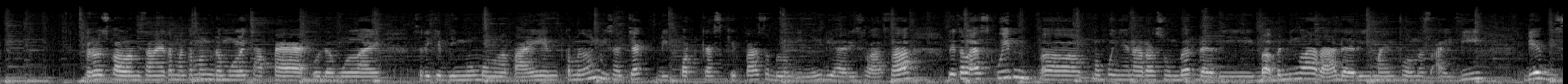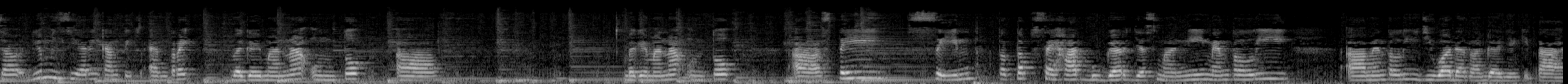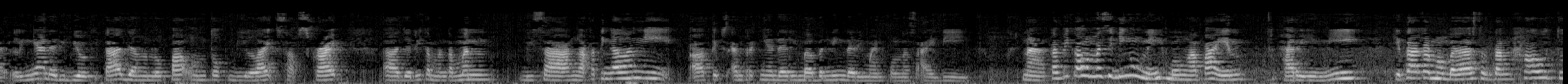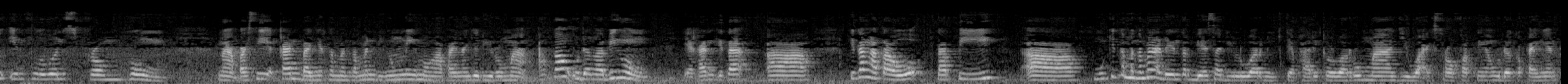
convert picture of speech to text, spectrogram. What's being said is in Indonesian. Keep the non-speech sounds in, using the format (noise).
Terus kalau misalnya teman-teman udah mulai capek, udah mulai sedikit bingung mau ngapain, teman-teman bisa cek di podcast kita sebelum ini di hari Selasa. Little S Queen uh, mempunyai narasumber dari Mbak Bening Lara dari Mindfulness ID. Dia bisa dia men-sharingkan tips and trick bagaimana untuk uh, bagaimana untuk uh, stay sane, tetap sehat, bugar jasmani, mentally uh, mentally jiwa dan raganya kita. Linknya ada di bio kita. Jangan lupa untuk di like, subscribe. Uh, jadi teman-teman bisa nggak ketinggalan nih uh, tips and triknya dari Mbak Bening dari Mindfulness ID. Nah, tapi kalau masih bingung nih mau ngapain, hari ini kita akan membahas tentang how to influence from home. Nah, pasti kan banyak teman-teman bingung nih mau ngapain aja di rumah, atau udah nggak bingung, ya kan? Kita uh, kita nggak tahu, tapi uh, mungkin teman-teman ada yang terbiasa di luar nih, tiap hari keluar rumah, jiwa ekstrovertnya udah kepengen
